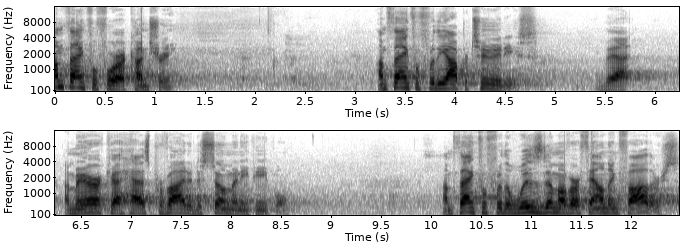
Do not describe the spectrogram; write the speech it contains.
I'm thankful for our country. I'm thankful for the opportunities that America has provided to so many people. I'm thankful for the wisdom of our founding fathers.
